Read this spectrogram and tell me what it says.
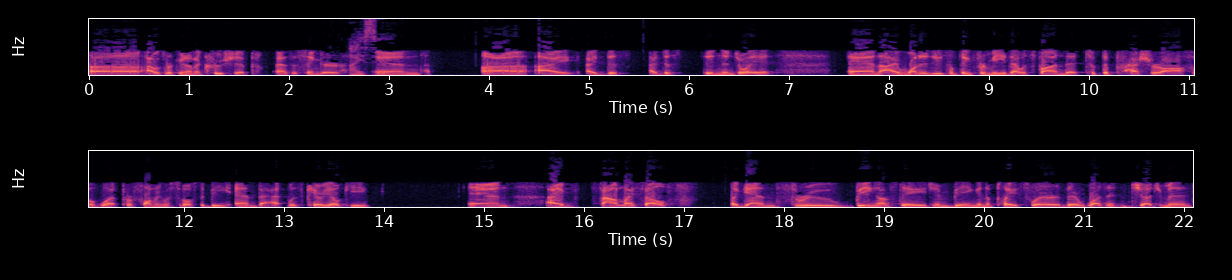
Uh I was working on a cruise ship as a singer. I see. And uh I I just I just didn't enjoy it and I wanted to do something for me that was fun that took the pressure off of what performing was supposed to be, and that was karaoke. And I found myself again through being on stage and being in a place where there wasn't judgment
